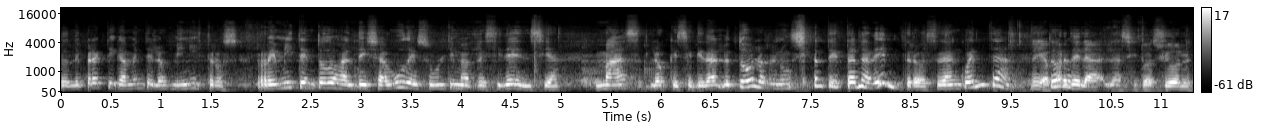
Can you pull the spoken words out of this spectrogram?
donde prácticamente los ministros remiten todos al déjà vu de su última presidencia más los que se quedan, todos los renunciantes están adentro, ¿se dan cuenta? y aparte la, la, situación,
